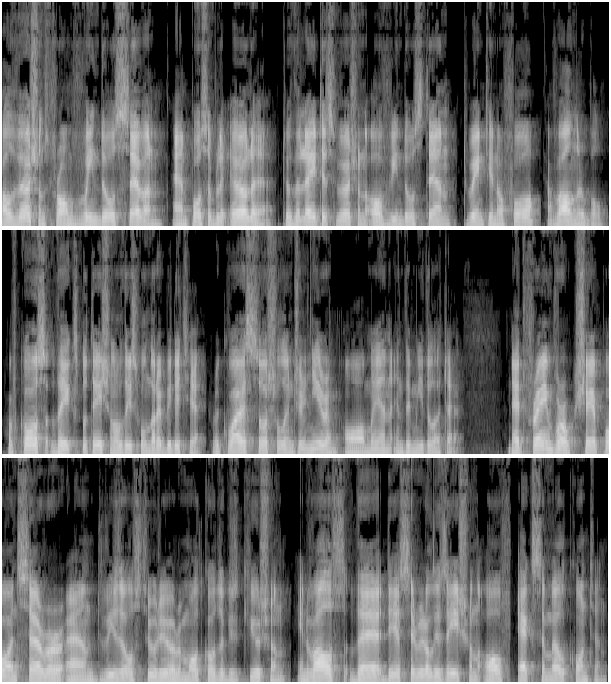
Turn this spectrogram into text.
All versions from Windows 7 and possibly earlier to the latest version of Windows 10 2004 are vulnerable. Of course, the exploitation of this vulnerability requires social engineering or man in the middle attack. Net Framework, SharePoint Server, and Visual Studio Remote Code Execution involves the deserialization of XML content.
